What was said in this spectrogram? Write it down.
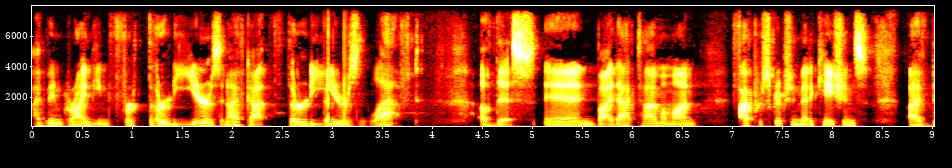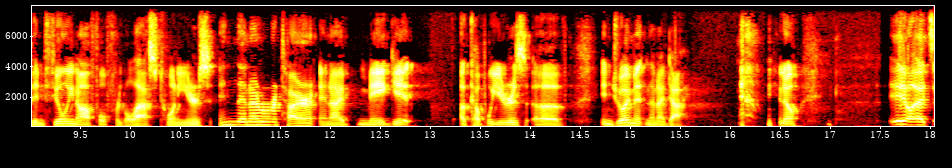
I've been grinding for 30 years and I've got 30 years left." of this. And by that time, I'm on five prescription medications. I've been feeling awful for the last 20 years. And then I retire and I may get a couple years of enjoyment and then I die. you know, you know, it's,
